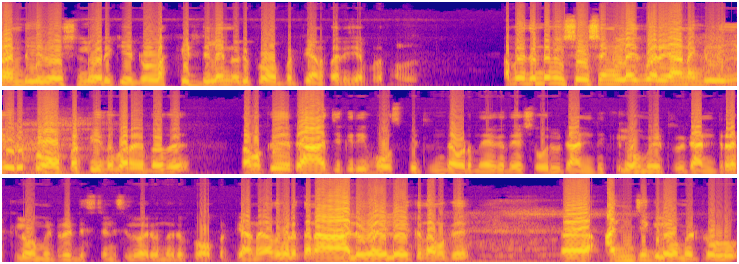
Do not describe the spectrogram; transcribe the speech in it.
ഫ്രണ്ട് ലിവേഷനിൽ ഒരുക്കിയിട്ടുള്ള കിഡിലൻ ഒരു പ്രോപ്പർട്ടിയാണ് പരിചയപ്പെടുത്തുന്നത്. അപ്പൊ ഇതിന്റെ വിശേഷങ്ങളിലേക്ക് വരികയാണെങ്കിൽ ഈ ഒരു പ്രോപ്പർട്ടി എന്ന് പറയുന്നത് നമുക്ക് രാജഗിരി ഹോസ്പിറ്റലിന്റെ അവിടുന്ന് ഏകദേശം ഒരു രണ്ട് കിലോമീറ്റർ രണ്ടര കിലോമീറ്റർ ഡിസ്റ്റൻസിൽ വരുന്ന ഒരു പ്രോപ്പർട്ടിയാണ് അതുപോലെ തന്നെ ആലുവയിലേക്ക് നമുക്ക് അഞ്ച് കിലോമീറ്റർ ഉള്ളൂ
